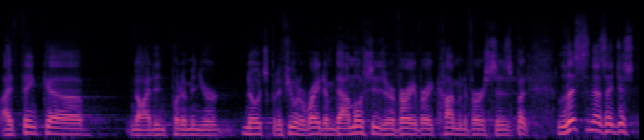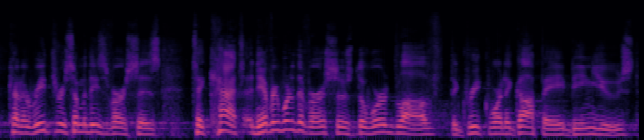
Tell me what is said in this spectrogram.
I think, uh, no, I didn't put them in your notes, but if you want to write them down, most of these are very, very common verses. But listen as I just kind of read through some of these verses to catch, in every one of the verses, the word love, the Greek word agape, being used,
